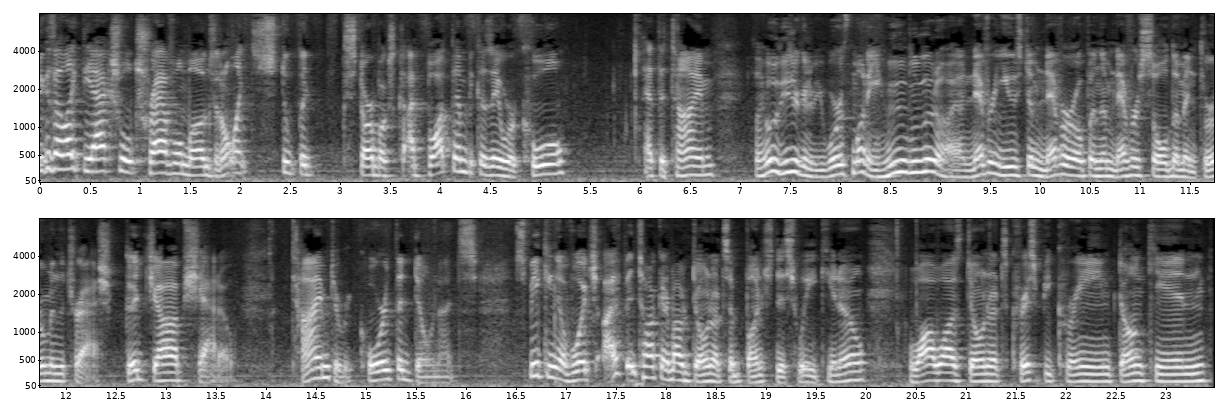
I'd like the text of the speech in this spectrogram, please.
because I like the actual travel mugs. I don't like stupid Starbucks. I bought them because they were cool at the time. Like, oh, these are going to be worth money. I never used them, never opened them, never sold them, and threw them in the trash. Good job, Shadow. Time to record the donuts. Speaking of which, I've been talking about donuts a bunch this week, you know? Wawa's Donuts, Krispy Kreme, Dunkin'.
